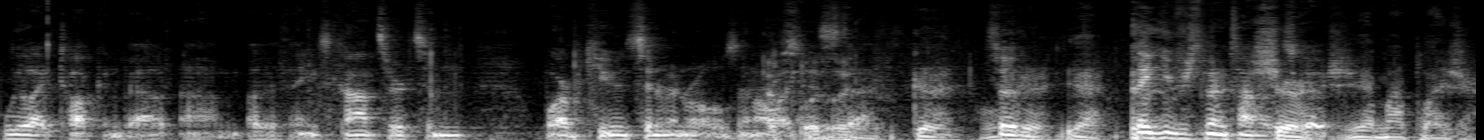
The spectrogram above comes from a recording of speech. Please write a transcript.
we like talking about um, other things, concerts and barbecue and cinnamon rolls and all Absolutely. that good stuff. Good. Well, so good. Yeah. thank you for spending time with us, Coach. Yeah, my pleasure.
